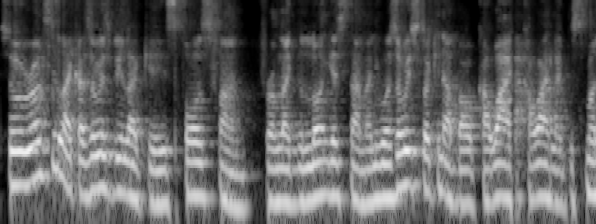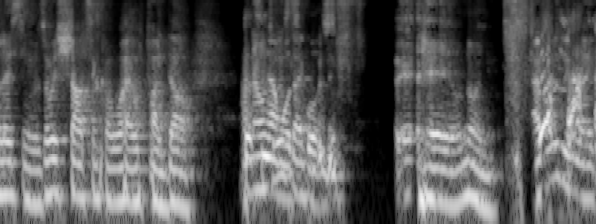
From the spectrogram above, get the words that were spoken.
So Ronti like has always been like a sports fan from like the longest time, and he was always talking about Kawhi, Kawhi, like the smallest thing. He was always shouting Kawhi up and down. And I was like, what the f- eh, hell no. I was like,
